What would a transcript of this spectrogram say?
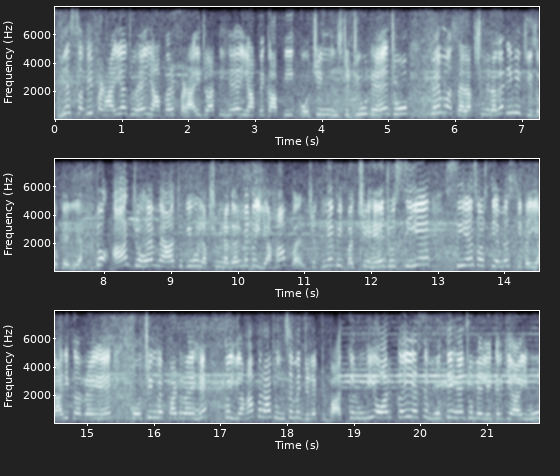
ये सभी पढ़ाइयाँ जो है, यहाँ पर पढ़ाई जाती हैं। यहाँ पे काफ़ी कोचिंग इंस्टीट्यूट हैं जो फ़ेमस है लक्ष्मी नगर इन्हीं चीज़ों के लिए। तो आज जो है, मैं आ चुकी हूँ लक्ष्मी नगर में। तो यहाँ पर जितने भी बच्चे हैं जो सी ए सी एस और सी एम एस की तैयारी कर रहे हैं कोचिंग में पढ़ रहे हैं तो यहाँ पर आज उनसे मैं डायरेक्ट बात करूँगी और कई ऐसे मुद्दे हैं जो मैं लेकर के आई हूँ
